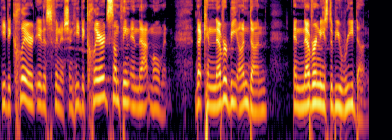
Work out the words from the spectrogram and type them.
He declared, It is finished. And he declared something in that moment that can never be undone and never needs to be redone.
